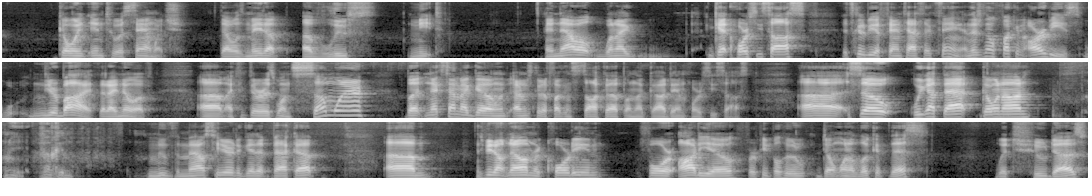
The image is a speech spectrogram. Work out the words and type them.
going into a sandwich that was made up of loose meat. And now when I get horsey sauce, it's going to be a fantastic thing. And there's no fucking Arby's nearby that I know of. Um, I think there is one somewhere, but next time I go, I'm just going to fucking stock up on that goddamn horsey sauce. Uh, so we got that going on. Let me fucking move the mouse here to get it back up. Um, if you don't know, I'm recording for audio for people who don't want to look at this. which who does?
